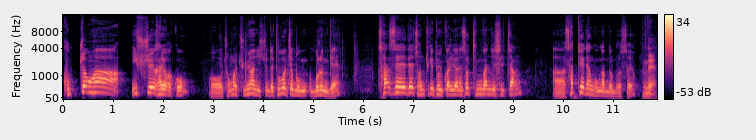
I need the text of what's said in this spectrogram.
국정화 이슈에 가려갖고 어, 정말 중요한 이슈인데 두 번째 무- 물은 게 차세대 전투기 도입 관련해서 김관지 실장 아, 사퇴에 대한 공감도를 물었어요. 예. 네.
